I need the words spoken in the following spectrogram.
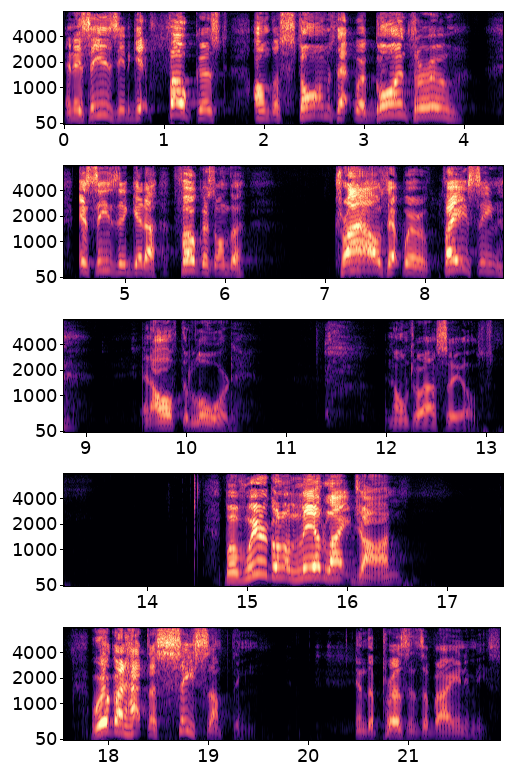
and it's easy to get focused on the storms that we're going through. It's easy to get a focus on the trials that we're facing and off the Lord and onto ourselves. But if we're going to live like John, we're going to have to see something in the presence of our enemies.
